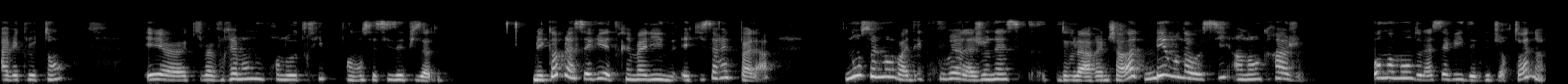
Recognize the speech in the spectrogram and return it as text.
avec le temps et euh, qui va vraiment nous prendre au trip pendant ces six épisodes. Mais comme la série est très maligne et qui s'arrête pas là, non seulement on va découvrir la jeunesse de la reine Charlotte, mais on a aussi un ancrage au moment de la série des Bridgerton,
